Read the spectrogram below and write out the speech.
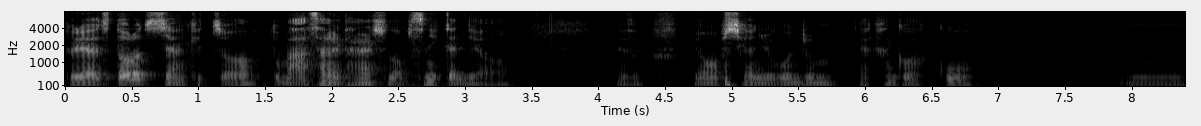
그래야지 떨어지지 않겠죠. 또 마상을 당할 수는 없으니까요. 그래서 영업시간 요건 좀 약한 것 같고, 음,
